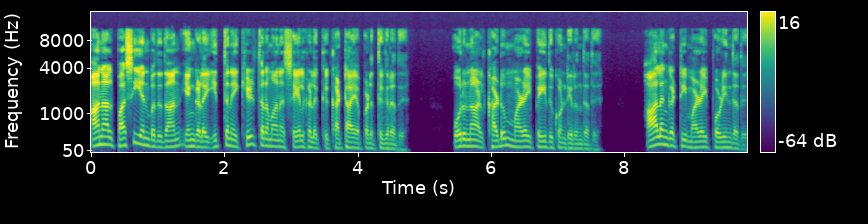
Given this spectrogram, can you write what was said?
ஆனால் பசி என்பதுதான் எங்களை இத்தனை கீழ்த்தரமான செயல்களுக்கு கட்டாயப்படுத்துகிறது. ஒரு நாள் கடும் மழை பெய்து கொண்டிருந்தது. ஆலங்கட்டி மழை பொழிந்தது.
